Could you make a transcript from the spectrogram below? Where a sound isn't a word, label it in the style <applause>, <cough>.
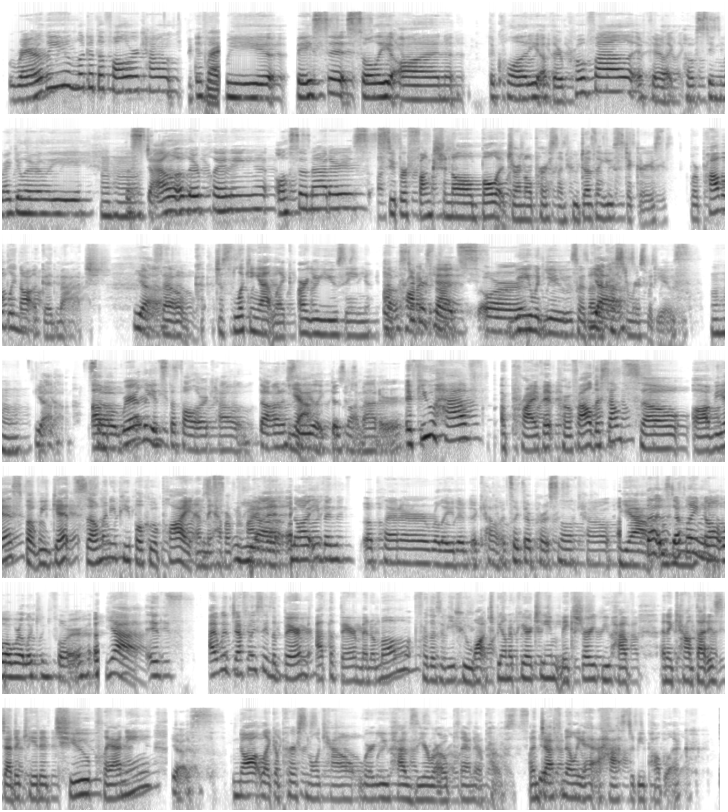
rarely look at the follower count. If right. we base it solely on the quality of their profile, if they're like posting regularly, mm-hmm. the style of their planning also matters. Super functional bullet journal person who doesn't use stickers, we're probably not a good match. Yeah. So just looking at like, are you using uh, no, products that or we would use or that yeah. our customers would use? Mm-hmm. Yeah. So um, rarely it's the follower count. That honestly yeah. like does not matter. If you have a private profile. This sounds so obvious, but we get so many people who apply and they have a private yeah, not even a planner related account. It's like their personal account. Yeah. That is definitely not what we're looking for. <laughs> Yeah, it's I would definitely say the bare at the bare minimum for those of you who want to be on a PR team, make sure you have an account that is dedicated to planning. Yes not like a personal account where you have zero planner posts. And definitely it has to be public.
